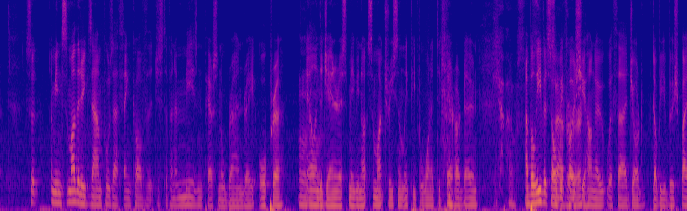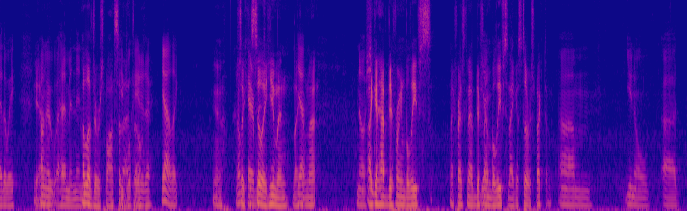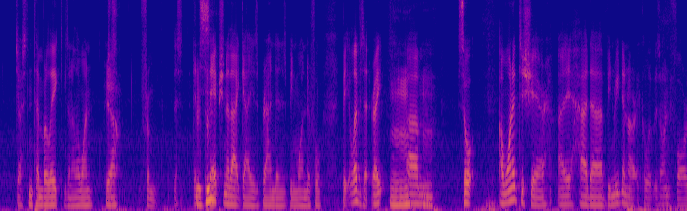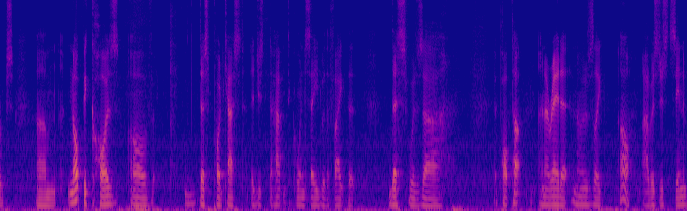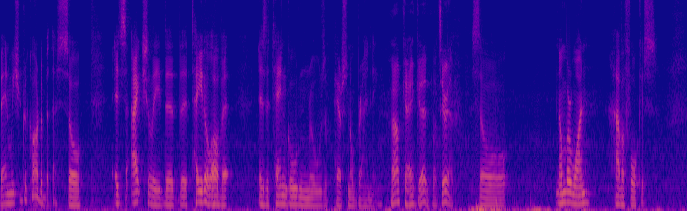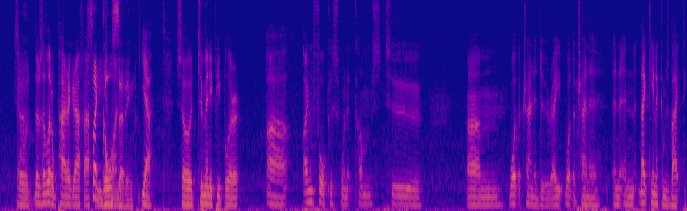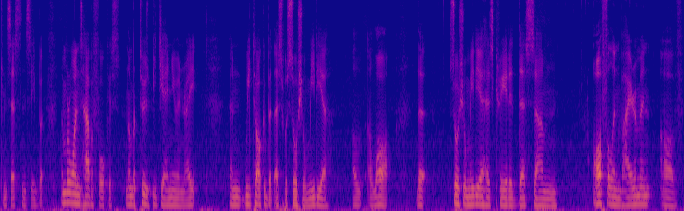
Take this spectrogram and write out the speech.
So, I mean, some other examples I think of that just have an amazing personal brand, right? Oprah, Ellen Mhm. DeGeneres, maybe not so much recently. People wanted to tear her down. Yeah, that was. I believe it's all because she hung out with uh, George W. Bush, by the way. Hung out with him, and then I loved her response to people that though. hated her. Yeah, like, Yeah, I it's like care. you're still a human. Like Yeah. I'm not. no, she, I can have differing beliefs. My friends can have differing Yeah. beliefs, and I can still respect them. um, you know, uh, Justin Timberlake, is another one. Yeah, Just from. Inception of that guy, his branding has been wonderful. But he lives it, right? mm-hmm. Um, So I wanted to share. I had uh, been reading an article. It was on Forbes, um, not because of this podcast. It just happened to coincide with the fact that this was uh, it popped up, and I read it, and I was like, "Oh, I was just saying to Ben we should record about this." So it's actually the the title of it is the ten golden rules of personal branding. okay, good. Let's hear it. So, number one, have a focus. So Yeah. there's a little paragraph after It's like goal one. setting. Yeah. So too many people are uh, unfocused when it comes to um, what they're trying to do, right? What they're trying to, and and that kind of comes back to consistency. But number one is have a focus. Number two is be genuine, right? And we talk about this with social media a, a lot. That social media has created this um, awful environment of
